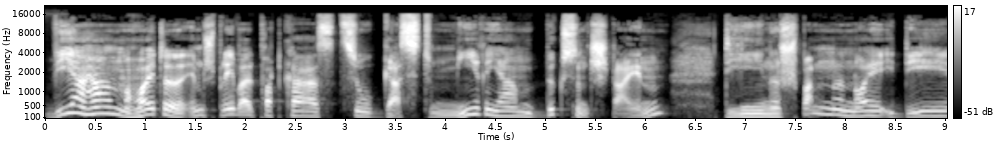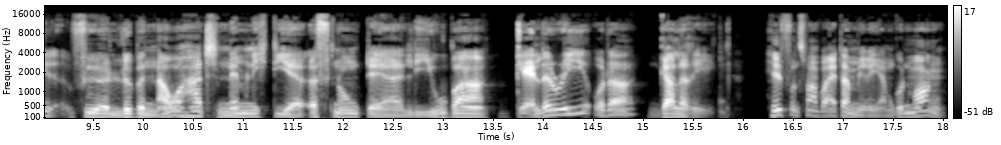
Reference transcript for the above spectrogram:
Wir haben heute im Spreewald Podcast zu Gast Miriam Büchsenstein, die eine spannende neue Idee für Lübbenau hat, nämlich die Eröffnung der Liuba Gallery oder Galerie. Hilf uns mal weiter, Miriam. Guten Morgen.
